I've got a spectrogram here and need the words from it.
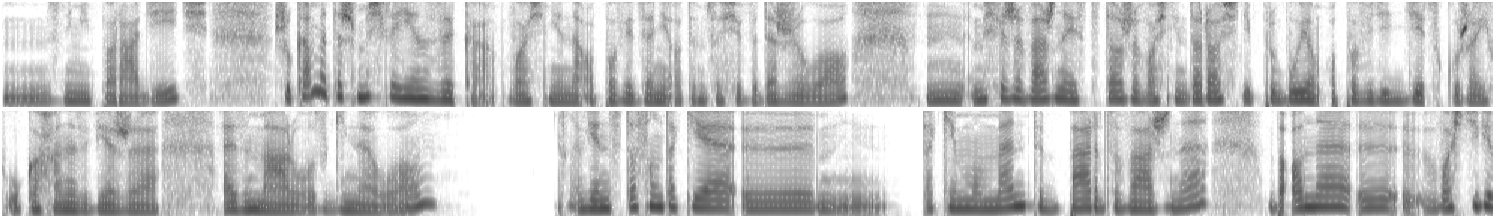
mm, z nimi poradzić. Szukamy też, myślę, języka właśnie na opowiedzenie o tym, co się wydarzyło. Mm, Myślę, że ważne jest to, że właśnie dorośli próbują opowiedzieć dziecku, że ich ukochane zwierzę e, zmarło, zginęło. Więc to są takie, takie momenty bardzo ważne, bo one y, właściwie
